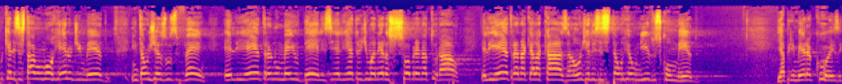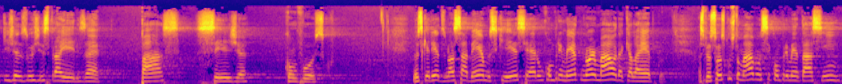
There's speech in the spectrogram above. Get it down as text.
porque eles estavam morrendo de medo. Então Jesus vem, ele entra no meio deles e ele entra de maneira sobrenatural. Ele entra naquela casa onde eles estão reunidos com medo. E a primeira coisa que Jesus diz para eles é: paz seja convosco. Meus queridos, nós sabemos que esse era um cumprimento normal daquela época. As pessoas costumavam se cumprimentar assim,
